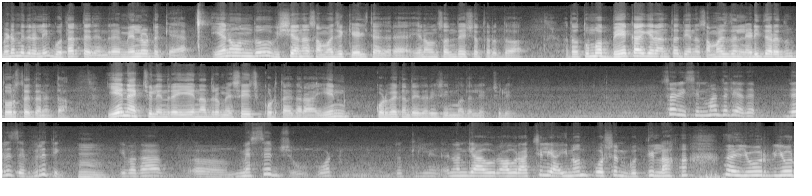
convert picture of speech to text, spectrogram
ಮೇಡಮ್ ಇದರಲ್ಲಿ ಗೊತ್ತಾಗ್ತಾ ಇದೆ ಅಂದರೆ ಮೇಲ್ನೋಟಕ್ಕೆ ಏನೋ ಒಂದು ವಿಷಯನ ಸಮಾಜಕ್ಕೆ ಹೇಳ್ತಾ ಇದ್ದಾರೆ ಏನೋ ಒಂದು ಸಂದೇಶ ಥರದ್ದು ಅಥವಾ ತುಂಬ ಬೇಕಾಗಿರೋ ಅಂಥದ್ದು ಏನೋ ಸಮಾಜದಲ್ಲಿ ನಡೀತಾ ಇರೋದನ್ನು ತೋರಿಸ್ತಾ ಇದ್ದಾನೆ ಅಂತ. ಏನು ಆ್ಯಕ್ಚುಲಿ ಅಂದರೆ ಏನಾದರೂ ಮೆಸೇಜ್ ಕೊಡ್ತಾ ಇದ್ದಾರಾ? ಏನು ಕೊಡ್ಬೇಕಂತ ಇದ್ದಾರೆ ಈ ಸಿನಿಮಾದಲ್ಲಿ ಆ್ಯಕ್ಚುಲಿ ಸರ್ ಈ ಸಿನಿಮಾದಲ್ಲಿ ಅದೇ ದೆರ್ ಇಸ್ ಎವ್ರಿಥಿಂಗ್ ಹ್ಞೂ ಇವಾಗ ಮೆಸೇಜ್ ವಾಟ್ ನನಗೆ ಅವ್ರು ಅವ್ರು ಆ್ಯಕ್ಚುಲಿ ಇನ್ನೊಂದು ಪೋರ್ಷನ್ ಗೊತ್ತಿಲ್ಲ. ಇವ್ರ ಇವ್ರ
